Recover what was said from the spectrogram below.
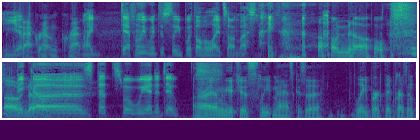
Yep. background crap. I definitely went to sleep with all the lights on last night oh no! Oh no! because that's what we had to do. All right, I'm gonna get you a sleep mask as a late birthday present.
